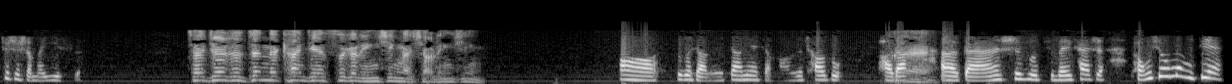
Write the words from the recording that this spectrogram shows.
这是什么意思？这就是真的看见四个灵性了，小灵性。哦，四个小灵性念小房子超度。好的，呃，感恩师傅慈悲开示。同修梦见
